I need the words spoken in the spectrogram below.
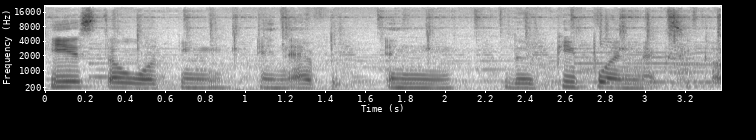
He is still working in every in the people in Mexico.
